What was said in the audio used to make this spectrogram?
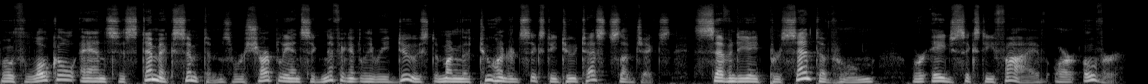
Both local and systemic symptoms were sharply and significantly reduced among the 262 test subjects, 78% of whom were age 65 or over.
